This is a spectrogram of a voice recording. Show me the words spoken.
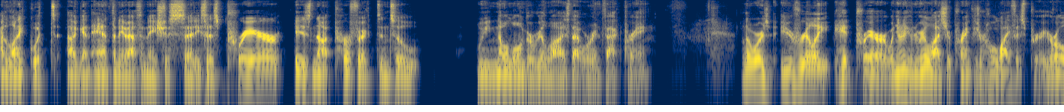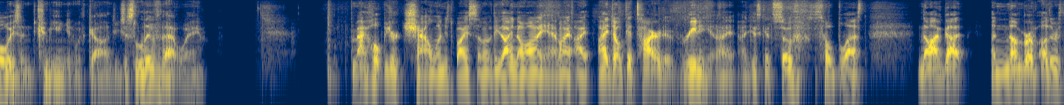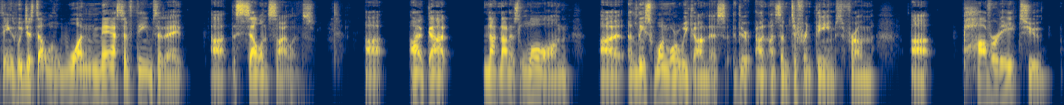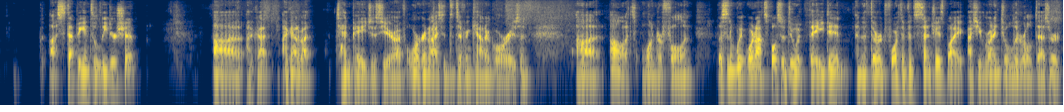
I like what, again, Anthony of Athanasius said. He says, prayer is not perfect until we no longer realize that we're in fact praying. In other words, you've really hit prayer when you don't even realize you're praying because your whole life is prayer. You're always in communion with God. You just live that way. I hope you're challenged by some of these. I know I am. I, I, I don't get tired of reading it. I, I just get so, so blessed. Now, I've got a number of other themes. We just dealt with one massive theme today uh, the cell and silence. Uh, I've got not, not as long, uh, at least one more week on this, there, on, on some different themes from uh, poverty to uh, stepping into leadership. Uh, I got I got about 10 pages here. I've organized into different categories and, uh, oh, that's wonderful. And listen, we, are not supposed to do what they did in the third, fourth, and fifth centuries by actually running to a literal desert.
